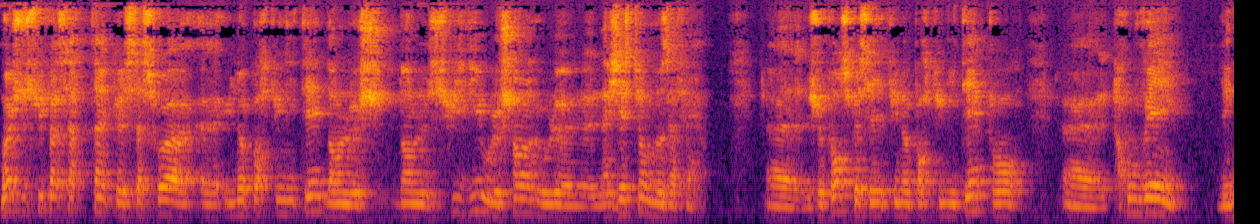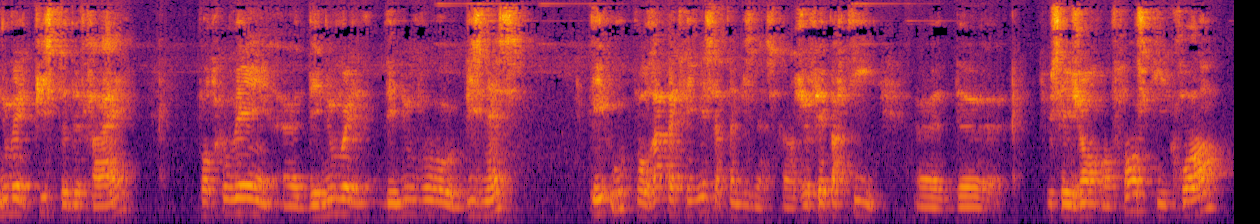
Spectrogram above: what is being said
Moi, je suis pas certain que ça soit une opportunité dans le, dans le suivi ou, le, la gestion de nos affaires. Euh, je pense que c'est une opportunité pour euh, trouver des nouvelles pistes de travail, pour trouver euh, des, nouvelles, des nouveaux business et ou pour rapatrier certains business. Je fais partie de tous ces gens en France qui croient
